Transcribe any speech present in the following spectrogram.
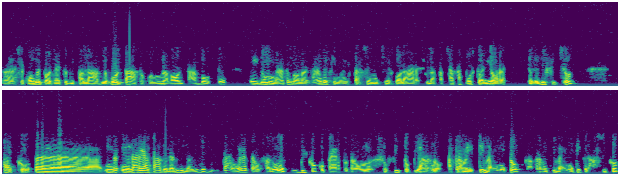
eh, secondo il progetto di Palladio, voltato con una volta a botte e illuminato da una grande finestra semicircolare sulla facciata posteriore dell'edificio, ecco, eh, in, nella realtà della villa eseguita in realtà è un salone cubico coperto da un soffitto piano a travetti veneto, a travetti veneti classico,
